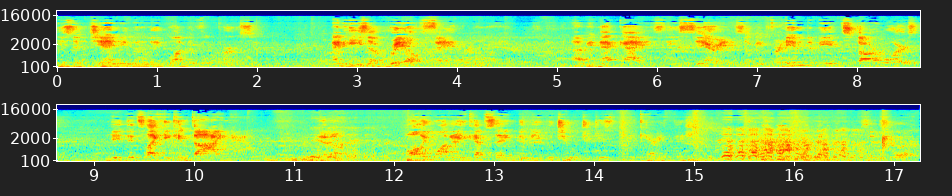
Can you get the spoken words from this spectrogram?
He's a genuinely wonderful person. And he's a real fanboy. I mean, that guy is he's serious. I mean, for him to be in Star Wars, he, it's like he can die now. You know? All he wanted, he kept saying to me, would you introduce me to Carrie Fisher? I said, sure.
